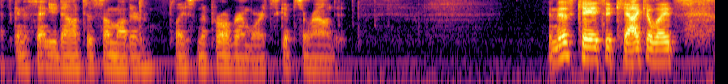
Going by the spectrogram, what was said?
it's going to send you down to some other place in the program where it skips around it. In this case, it calculates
